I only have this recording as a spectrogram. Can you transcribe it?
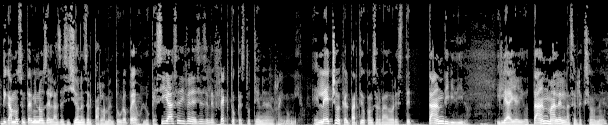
digamos, en términos de las decisiones del Parlamento Europeo. Lo que sí hace diferencia es el efecto que esto tiene en el Reino Unido. El hecho de que el Partido Conservador esté tan dividido y le haya ido tan mal en las elecciones,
